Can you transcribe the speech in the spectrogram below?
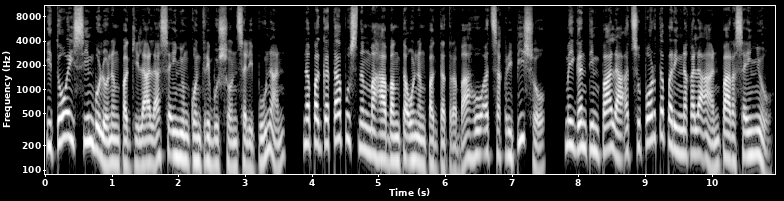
Ito ay simbolo ng pagkilala sa inyong kontribusyon sa lipunan, na pagkatapos ng mahabang taon ng pagtatrabaho at sakripisyo, may gantimpala at suporta pa ring nakalaan para sa inyo.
